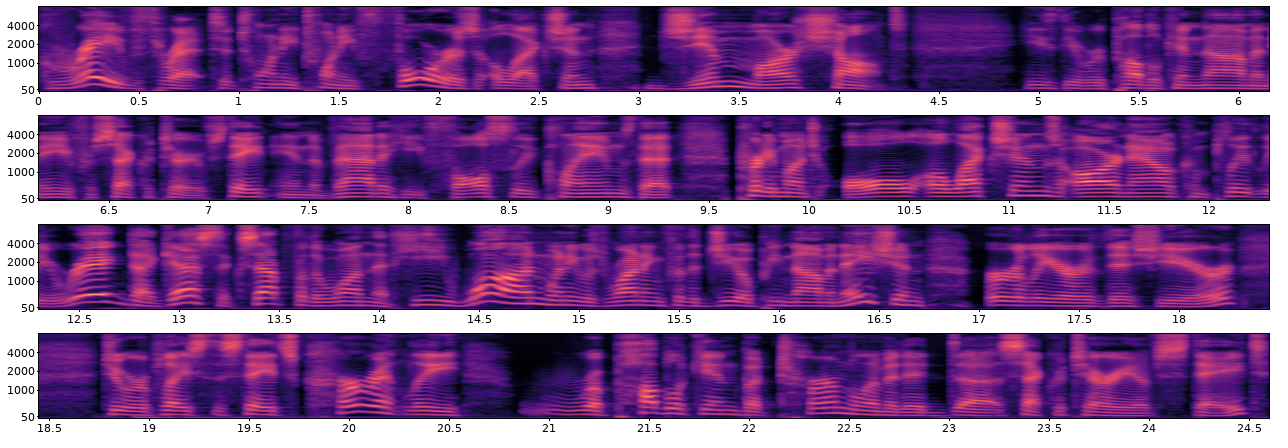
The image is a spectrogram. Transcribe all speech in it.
grave threat to 2024's election, Jim Marchant. He's the Republican nominee for Secretary of State in Nevada. He falsely claims that pretty much all elections are now completely rigged, I guess, except for the one that he won when he was running for the GOP nomination earlier this year to replace the state's currently Republican but term limited uh, Secretary of State.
